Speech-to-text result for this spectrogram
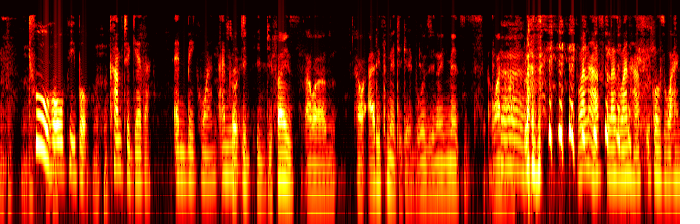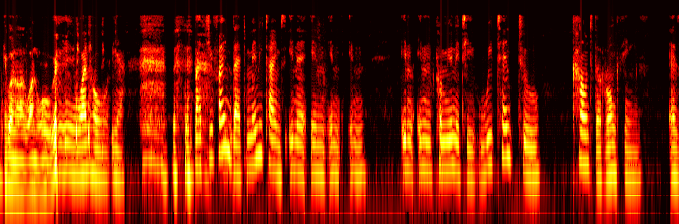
Mhm. Two whole people Mhm. come together and make one. I'm So not it, it defies our our arithmetic eh, because you know in maths it's one half plus one half plus one half equals one. one one whole. Mm, one whole, yeah. But you find that many times in a in in in in in community we tend to count the wrong things as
